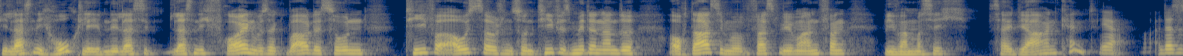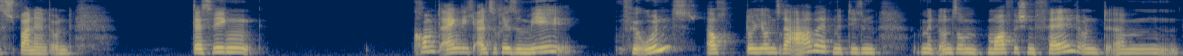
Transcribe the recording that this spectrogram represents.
die lassen dich hochleben, die lassen, lassen dich freuen, wo du sagst, wow, das ist so ein tiefer Austausch und so ein tiefes Miteinander. Auch da sind wir fast wie am Anfang, wie wenn man sich seit Jahren kennt. Ja, das ist spannend und deswegen kommt eigentlich als Resümee für uns, auch durch unsere Arbeit mit diesem, mit unserem morphischen Feld und ähm,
